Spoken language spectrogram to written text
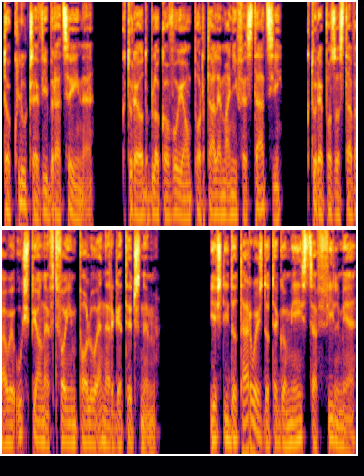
to klucze wibracyjne, które odblokowują portale manifestacji, które pozostawały uśpione w Twoim polu energetycznym. Jeśli dotarłeś do tego miejsca w filmie,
